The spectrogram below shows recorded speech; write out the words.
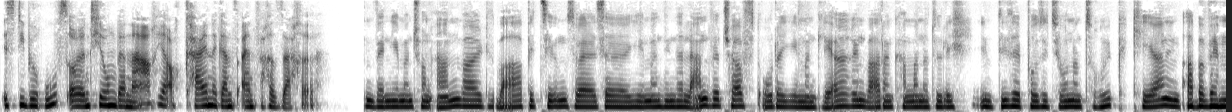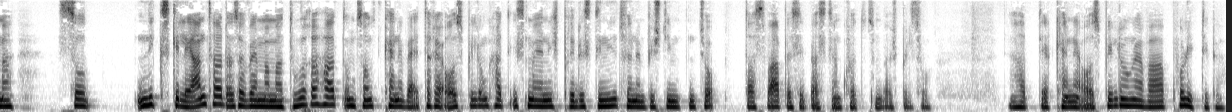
ist die Berufsorientierung danach ja auch keine ganz einfache Sache. Wenn jemand schon Anwalt war, beziehungsweise jemand in der Landwirtschaft oder jemand Lehrerin war, dann kann man natürlich in diese Positionen zurückkehren. Aber wenn man so nichts gelernt hat, also wenn man Matura hat und sonst keine weitere Ausbildung hat, ist man ja nicht prädestiniert für einen bestimmten Job. Das war bei Sebastian Kurz zum Beispiel so. Er hat ja keine Ausbildung, er war Politiker.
